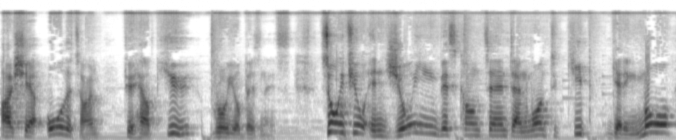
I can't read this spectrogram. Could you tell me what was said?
I share all the time to help you grow your business. So if you're enjoying this content and want to keep getting more,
